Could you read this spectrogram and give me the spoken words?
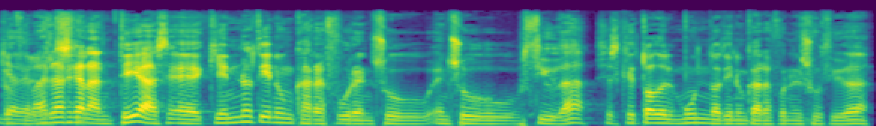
Y además las garantías. Eh, ¿Quién no tiene un Carrefour en su, en su ciudad? Si es que todo el mundo tiene un Carrefour en su ciudad.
